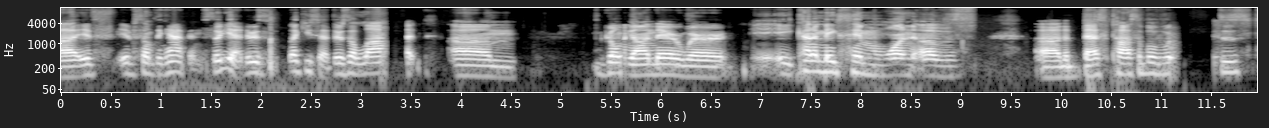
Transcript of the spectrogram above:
Uh, if if something happens, so yeah, there's like you said, there's a lot um, going on there where it, it kind of makes him one of uh, the best possible voices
